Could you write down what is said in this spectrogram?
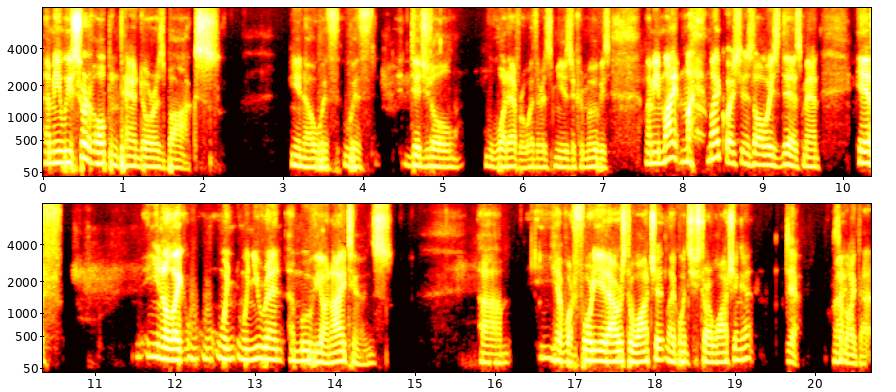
I mean, we've sort of opened Pandora's box, you know, with with digital whatever, whether it's music or movies. I mean, my my my question is always this, man. If you know, like when when you rent a movie on iTunes, um, you have what forty eight hours to watch it. Like once you start watching it, yeah, right? something like that.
